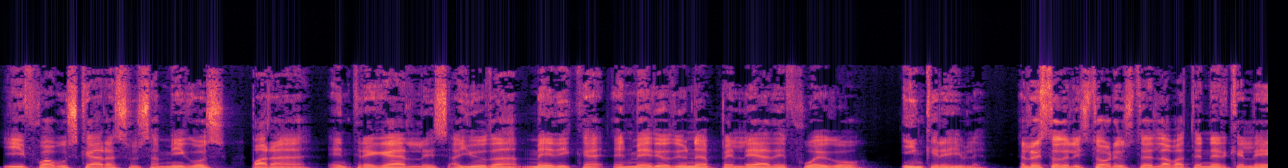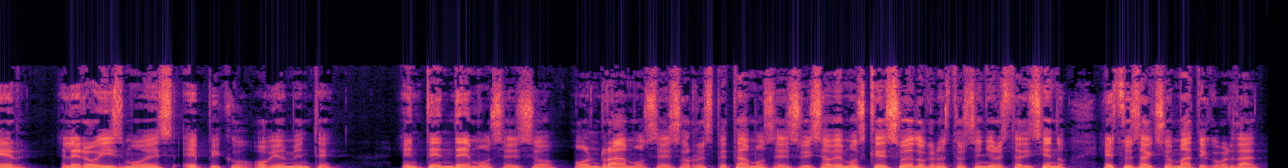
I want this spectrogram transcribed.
y fue a buscar a sus amigos para entregarles ayuda médica en medio de una pelea de fuego increíble. El resto de la historia usted la va a tener que leer el heroísmo es épico, obviamente. Entendemos eso, honramos eso, respetamos eso y sabemos que eso es lo que nuestro Señor está diciendo. Esto es axiomático, ¿verdad?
